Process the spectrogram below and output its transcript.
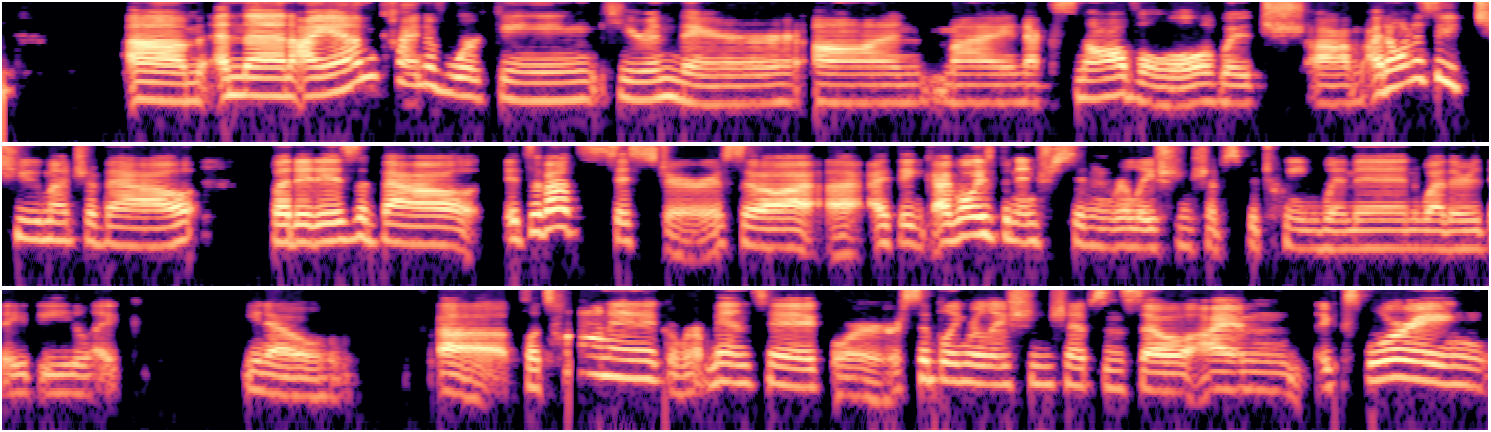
Yep. Um, and then I am kind of working here and there on my next novel, which um, I don't want to say too much about, but it is about it's about sisters. So I, I think I've always been interested in relationships between women, whether they be like, you know, uh, platonic or romantic or sibling relationships, and so I'm exploring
